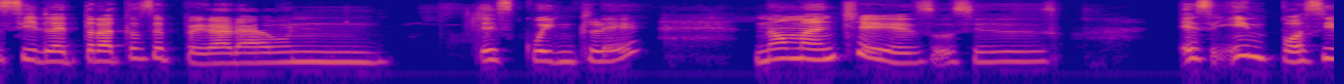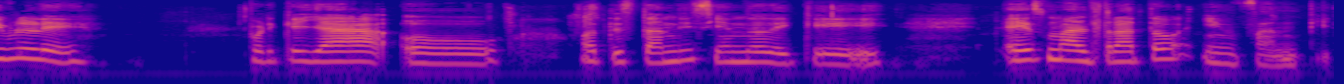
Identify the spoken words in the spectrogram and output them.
si le tratas de pegar a un Squinkle, no manches, o sea, es, imposible. Porque ya o, o te están diciendo de que es maltrato infantil.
